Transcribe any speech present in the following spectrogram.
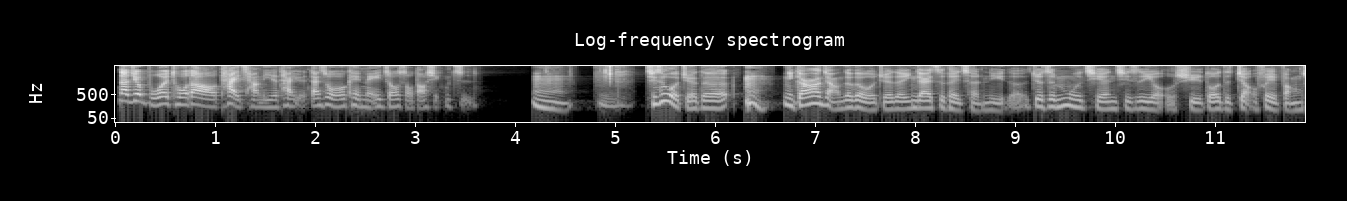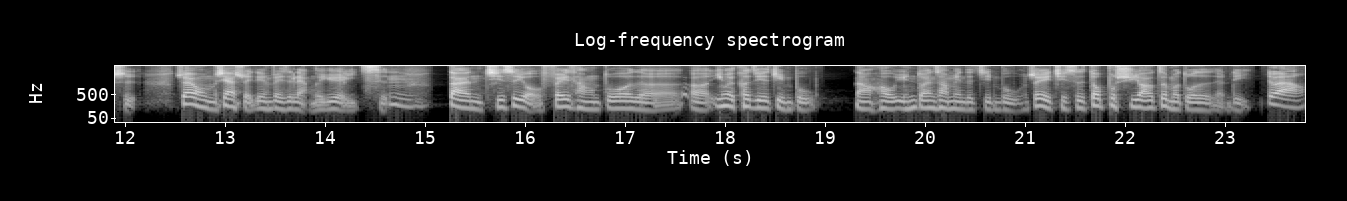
那就不会拖到太长，离得太远，但是我可以每一周收到薪资。嗯嗯，其实我觉得。你刚刚讲这个，我觉得应该是可以成立的。就是目前其实有许多的缴费方式，虽然我们现在水电费是两个月一次，嗯，但其实有非常多的呃，因为科技的进步，然后云端上面的进步，所以其实都不需要这么多的人力。对啊，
